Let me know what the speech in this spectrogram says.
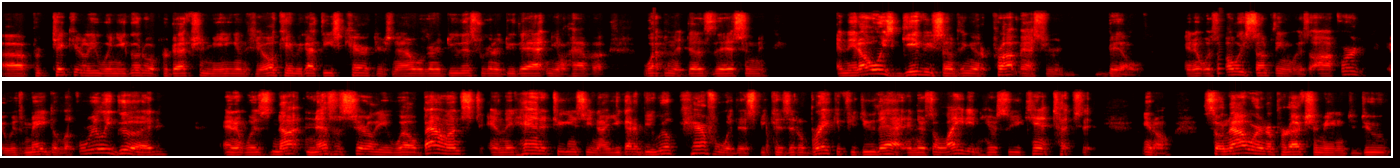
uh, particularly when you go to a production meeting and they say, okay, we got these characters now, we're going to do this, we're going to do that, and you'll have a weapon that does this and and they'd always give you something that a prop master would build. And it was always something that was awkward. It was made to look really good and it was not necessarily well balanced. And they'd hand it to you and say, now you got to be real careful with this because it'll break if you do that. And there's a light in here, so you can't touch it, you know. So now we're in a production meeting to do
